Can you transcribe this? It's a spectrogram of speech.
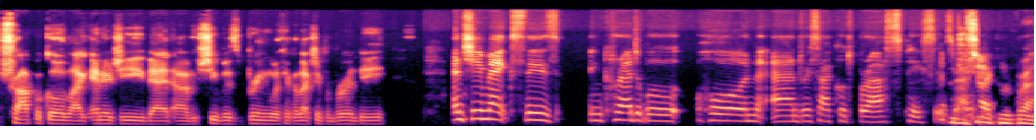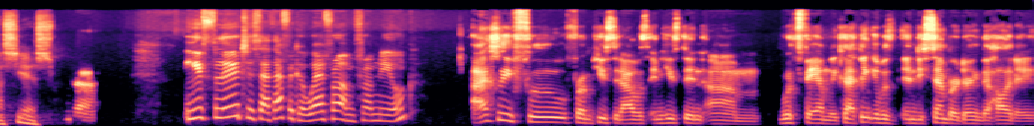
tropical like energy that um, she was bringing with her collection from Burundi and she makes these incredible horn and recycled brass pieces, right? Recycled brass, yes. Yeah. You flew to South Africa. Where from? From New York? I actually flew from Houston. I was in Houston um, with family because I think it was in December during the holiday.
